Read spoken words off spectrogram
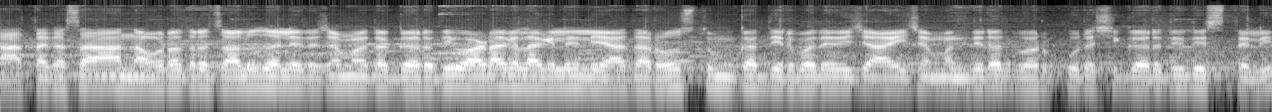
आता कसा नवरात्र चालू झाले त्याच्यामुळे आता गर्दी वाढायला लागलेली आहे. आता रोज तुमका दिरबादेवीच्या आईच्या मंदिरात भरपूर अशी गर्दी दिसतली.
